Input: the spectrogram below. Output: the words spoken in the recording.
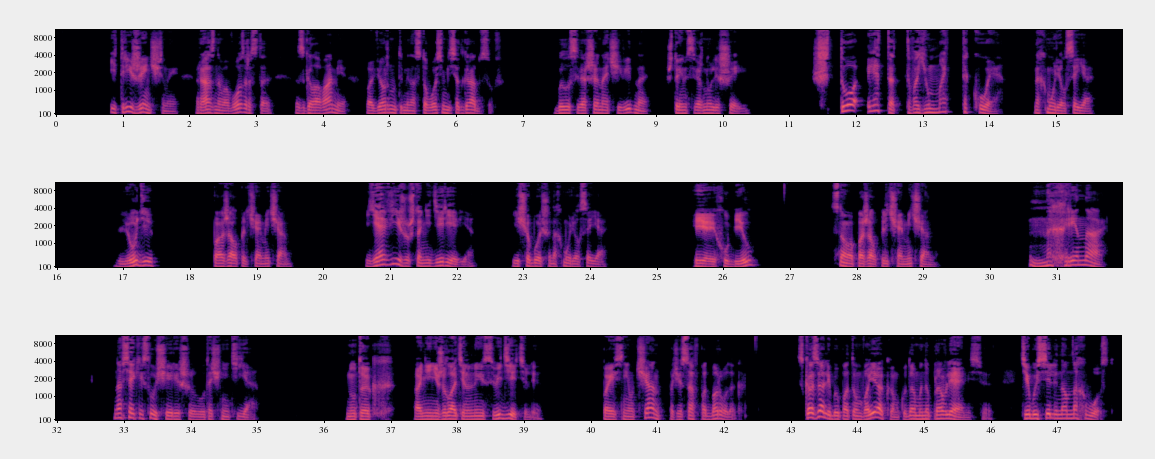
И три женщины разного возраста с головами, повернутыми на 180 градусов. Было совершенно очевидно, что им свернули шеи. «Что это, твою мать, такое?» — нахмурился я. «Люди», — пожал плечами Чан. «Я вижу, что не деревья», — еще больше нахмурился я. «Я их убил?» Снова пожал плечами Чан. «Нахрена?» На всякий случай решил уточнить я. «Ну так они нежелательные свидетели», пояснил Чан, почесав подбородок. Сказали бы потом воякам, куда мы направляемся. Те бы сели нам на хвост.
